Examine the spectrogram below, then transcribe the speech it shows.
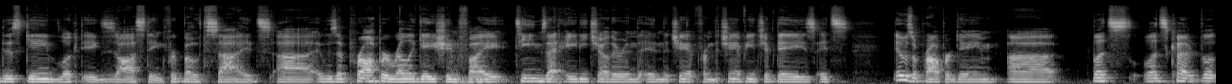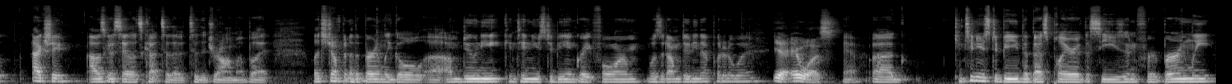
this game looked exhausting for both sides. Uh, it was a proper relegation Mm-hmm. fight. Teams that hate each other in the in the champ from the championship days. It's it was a proper game. Uh, let's let's cut. Actually, I was gonna say let's cut to the to the drama, but. Let's jump into the Burnley goal. Uh, Amdouni continues to be in great form. Was it Amdouni that put it away? Yeah, it was. Yeah, uh, continues to be the best player of the season for Burnley.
